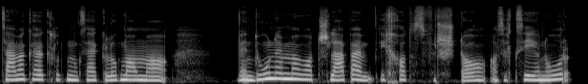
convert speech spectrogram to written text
zusammengehöckelt und gesagt, schau Mama, wenn du nicht mehr willst leben ich kann das verstehen. Also ich sehe ja nur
